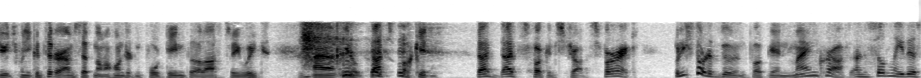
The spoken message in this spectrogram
huge when you consider I'm sitting on 114 for the last three weeks. Um, you know that's fucking that that's fucking stratospheric. But he started doing fucking Minecraft, and suddenly this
